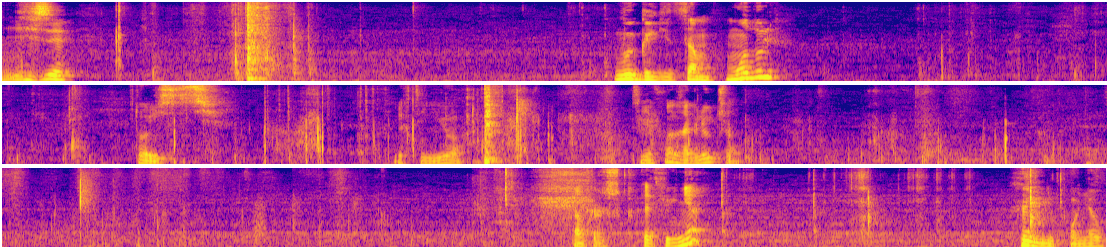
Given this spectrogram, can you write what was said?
Если выглядит сам модуль, то есть, их ты ее, телефон заглючил. Там, короче, какая-то фигня. Не понял.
